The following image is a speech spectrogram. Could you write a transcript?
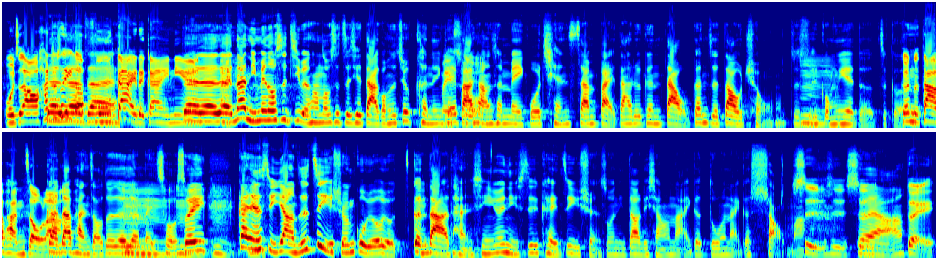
我知道它就是一个福袋的概念。对对对，那里面都是基本上都是这些大公司，就可能你可以把它想成美国前三百大，就跟道跟着道琼，就是工业的这个、跟着大盘走啦。跟着大盘走，对对对，嗯没错。嗯所以嗯概念是一样，只是自己选股又有更大的弹性，因为你是可以自己选，说你到底想要哪一个多，哪一个少嘛。是是是，对啊对。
